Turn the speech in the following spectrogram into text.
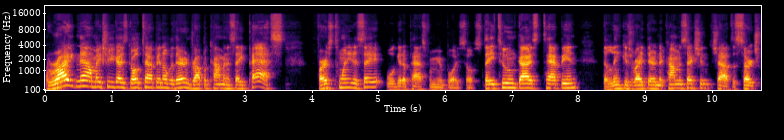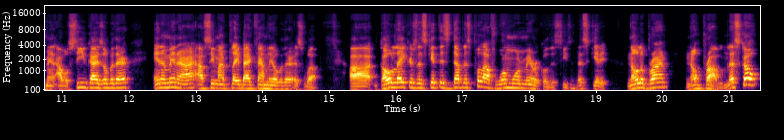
right now, make sure you guys go tap in over there and drop a comment and say pass. First 20 to say it, we'll get a pass from your boy. So stay tuned, guys. Tap in. The link is right there in the comment section. Shout out to Search, man. I will see you guys over there in a minute. All right. I'll see my playback family over there as well. Uh, go Lakers. Let's get this dub. Let's pull off one more miracle this season. Let's get it. No LeBron, no problem. Let's go.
